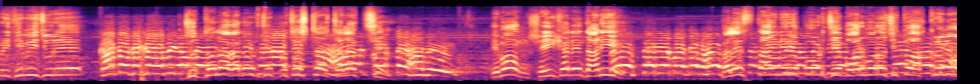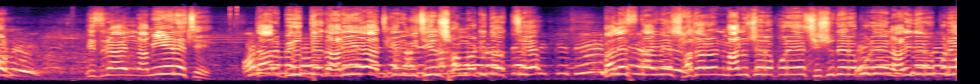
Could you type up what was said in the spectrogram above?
পৃথিবী জুড়ে যুদ্ধ লাগানোর যে প্রচেষ্টা চালাচ্ছে এবং সেইখানে দাঁড়িয়ে প্যালেস্তাইনের ওপর যে বর্বরচিত আক্রমণ ইসরায়েল নামিয়ে এনেছে, তার বিরুদ্ধে দাঁড়িয়ে আজকের মিছিল সংগঠিত হচ্ছে। প্যালেস্তাইনের সাধারণ মানুষের ওপরে, শিশুদের ওপরে, নারীদের ওপরে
